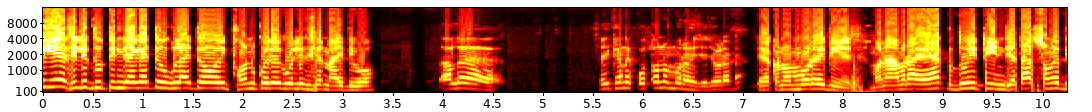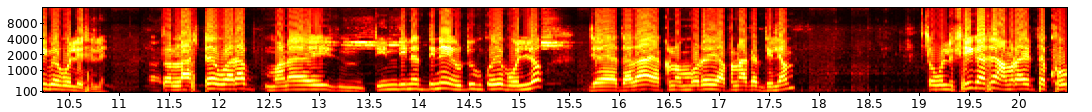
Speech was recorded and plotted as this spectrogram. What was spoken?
দিয়েছিলি দু তিন জায়গায় তো ওগুলাই তো ওই ফোন করে বলে দিছে নাই দিব। তাহলে সেইখানে কত নম্বর হয়েছে জোড়াটা? এক নম্বরেই দিয়েছে। মানে আমরা এক দুই তিন যেটার সঙ্গে দিবে বলেছিলে তো লাস্টে ওরা মানে এই তিন দিনের দিনে ইউটিউব করে বলল যে, দাদা, এক নম্বরেই আপনাকে দিলাম। তো বলি ঠিক আছে, আমরা এতে খুব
